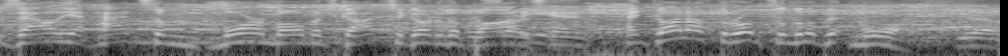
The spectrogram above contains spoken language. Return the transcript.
Szalai had some more moments, got to go to the body and, and got off the ropes a little bit more. Yeah.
